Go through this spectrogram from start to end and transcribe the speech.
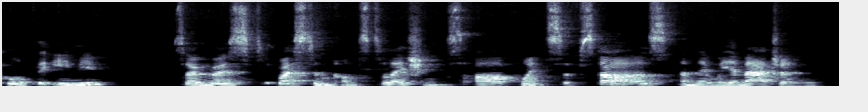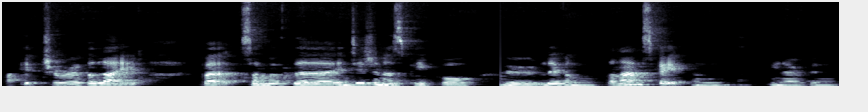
called the Emu. So most Western constellations are points of stars, and then we imagine a picture overlaid. But some of the indigenous people who live on the landscape and, you know, been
